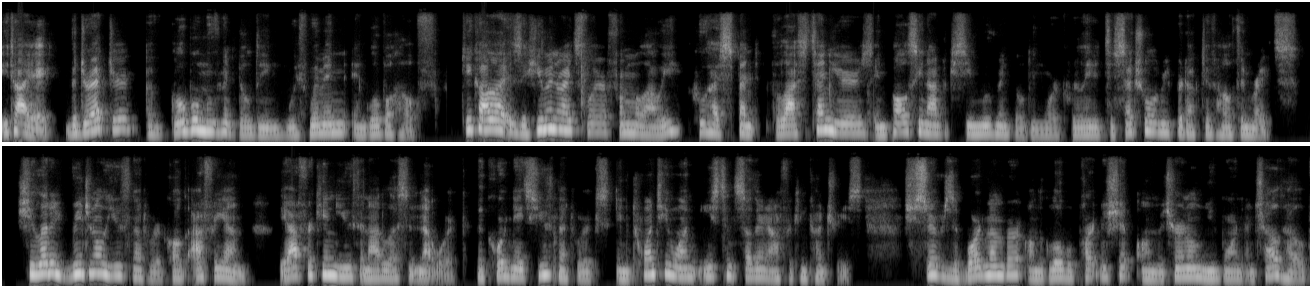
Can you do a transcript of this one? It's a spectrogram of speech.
Itaye, the Director of Global Movement Building with Women in Global Health. Tikhala is a human rights lawyer from Malawi who has spent the last 10 years in policy and advocacy movement building work related to sexual reproductive health and rights. She led a regional youth network called AFRIYAN, the African Youth and Adolescent Network, that coordinates youth networks in 21 East and Southern African countries. She served as a board member on the Global Partnership on Maternal, Newborn, and Child Health,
